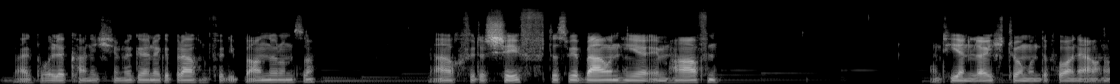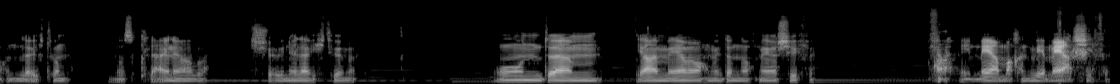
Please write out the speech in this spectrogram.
Weil Wolle kann ich immer gerne gebrauchen für die Banner und so. Auch für das Schiff, das wir bauen hier im Hafen. Und hier ein Leuchtturm und da vorne auch noch ein Leuchtturm. Nur so kleine, aber schöne Leuchttürme. Und ähm, ja, im Meer machen wir dann noch mehr Schiffe. Ha, Im Meer machen wir mehr Schiffe.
